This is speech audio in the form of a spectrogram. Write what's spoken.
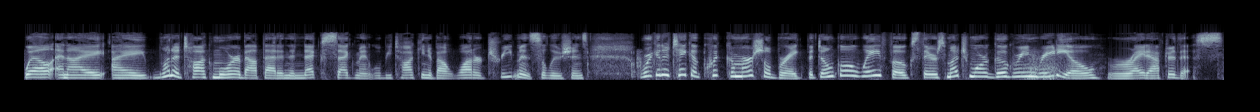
Well, and I, I want to talk more about that in the next segment. We'll be talking about water treatment solutions. We're going to take a quick commercial break, but don't go away, folks. There's much more Go Green Radio right after this.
